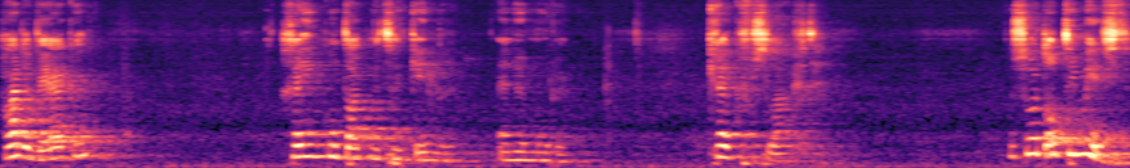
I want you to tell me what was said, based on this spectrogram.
harde werker. Geen contact met zijn kinderen en hun moeder crack verslaafd. Een soort optimist.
